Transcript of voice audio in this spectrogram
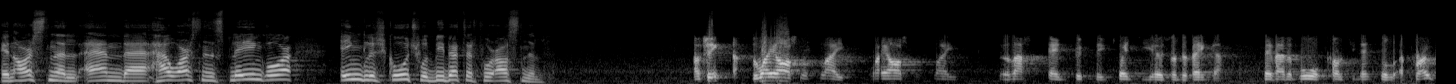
in Arsenal and uh, how Arsenal is playing, or English coach will be better for Arsenal. I think the way Arsenal play, the way Arsenal play for the last 10, 15, 20 years under Wenger, they've had a more continental approach,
